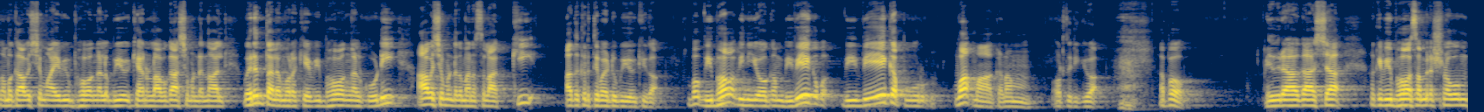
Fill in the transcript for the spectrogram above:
നമുക്ക് ആവശ്യമായ വിഭവങ്ങൾ ഉപയോഗിക്കാനുള്ള അവകാശമുണ്ടെന്നാൽ വരും തലമുറയ്ക്ക് വിഭവങ്ങൾ കൂടി ആവശ്യമുണ്ടെന്ന് മനസ്സിലാക്കി അത് കൃത്യമായിട്ട് ഉപയോഗിക്കുക. അപ്പോൾ വിഭവ വിനിയോഗം വിവേക വിവേകപൂർവമാക്കണം ഓർത്തിരിക്കുക. അപ്പോൾ വിവരാകാശ ഒക്കെ വിഭവ സംരക്ഷണവും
